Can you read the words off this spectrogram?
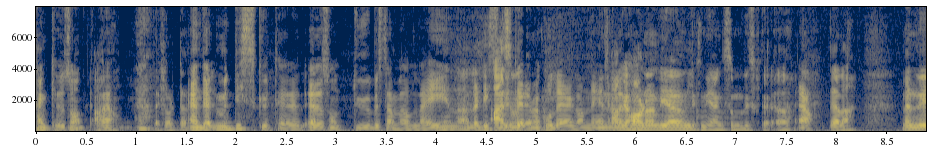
Tenker du sånn? Ja, ja. Det er klart det. En del, men diskuterer, Er det sånn at du bestemmer alene, eller Nei, så med kollegaene dine? Ja, vi, har noen, vi er en liten gjeng som diskuterer det. Ja. Det er det. Men, vi,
